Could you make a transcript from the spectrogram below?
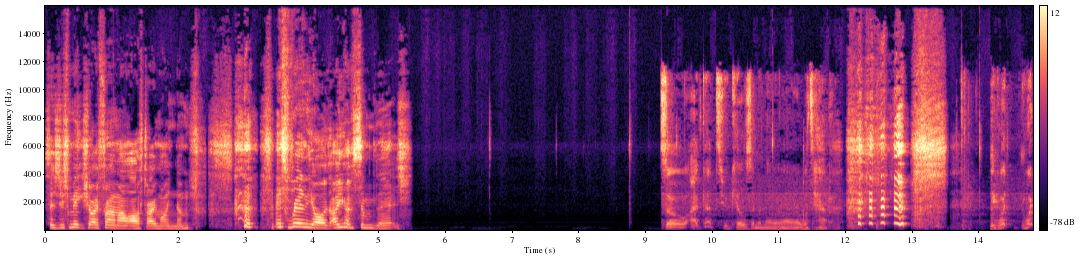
so just make sure I throw them out after I mine them. it's really odd. I have some glitch. So I've got two kills in another hour. What's happening? Like what? What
